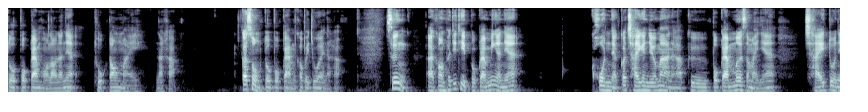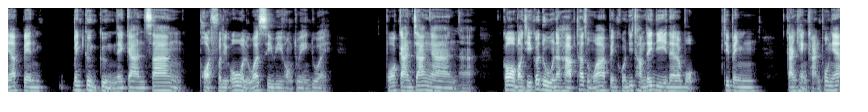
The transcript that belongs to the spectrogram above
ตัวโปรแกรมของเรานั้นเนี่ยถูกต้องไหมนะครับ ก็ส่งตัวโปรแกรมเข้าไปด้วยนะครับ ซึ่ง competitive programming อันเนี้ยคนเนี่ยก็ใช้กันเยอะมากนะครับ คือโปรแกรมเมอร์สมัยเนี้ย ใช้ตัวนี้เป็นเป็นกึ่งกึ่งในการสร้างพอร์ตโฟลิโอหรือว่า CV ของตัวเองด้วย เพราะว่าการจ้างงานนะฮะก็บางทีก็ดูนะครับ ถ้าสมมติว่าเป็นคนที่ทำได้ดีในระบบที่เป็นการแข่งขันพวกนี้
